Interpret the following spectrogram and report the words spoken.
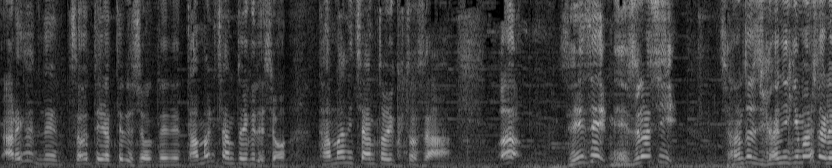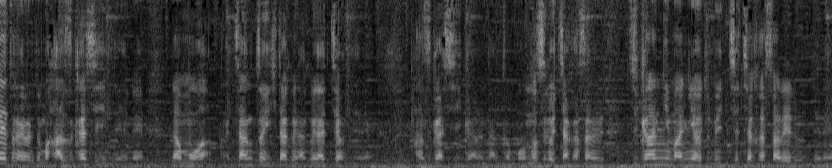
あれがねそうやってやってるでしょ。でねたまにちゃんと行くでしょ。たまにちゃんと行くとさあ先生珍しい。ちゃんと時間に行きましたねとか言われても恥ずかしいんだよね。だからもうちゃんと行きたくなくなっちゃうんでね。恥ずかしいからなんかものすごい茶化される。時間に間に合うとめっちゃ茶化されるんでね。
